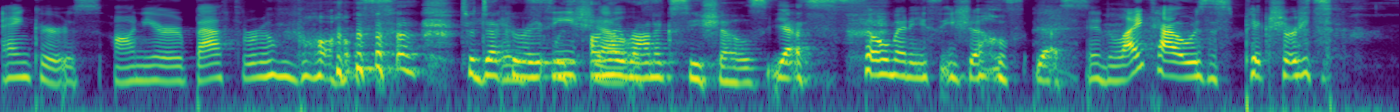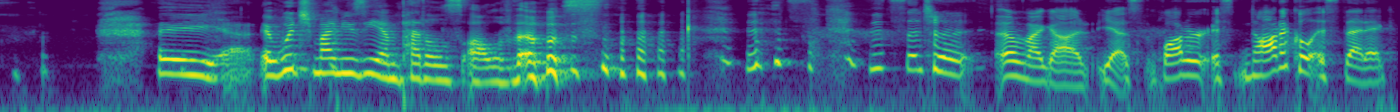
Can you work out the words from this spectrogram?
anchors on your bathroom walls. to decorate with unironic seashells. Yes. so many seashells. Yes. And lighthouse pictures. Yeah. Which my museum peddles all of those. it's, it's such a oh my god yes water is nautical aesthetic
